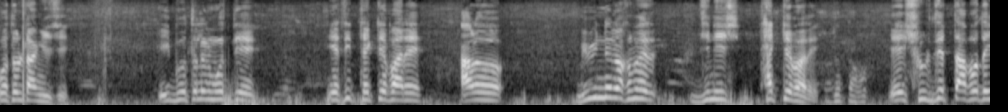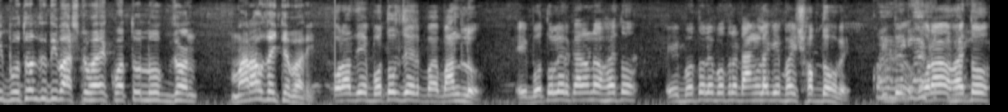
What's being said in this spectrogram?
বোতল টাঙিয়েছে। এই বোতলের মধ্যে এসিড থাকতে পারে আরও বিভিন্ন রকমের জিনিস থাকতে পারে। এই সূর্যের তাপত এই বোতল যদি বাষ্ট হয় কত লোকজন মারাও যাইতে পারে। ওরা যে বোতল যে বা- বাঁধলো এই বোতলের কারণে হয়তো এই বোতলে বোতলে ডাং লাগে ভাই শব্দ হবে। কিন্তু ওরা হয়তো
